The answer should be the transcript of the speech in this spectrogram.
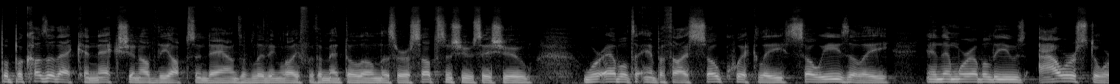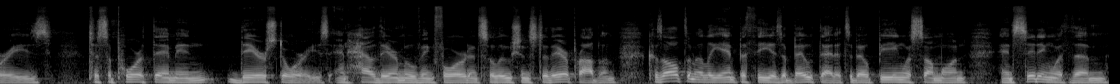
but because of that connection of the ups and downs of living life with a mental illness or a substance use issue, we're able to empathize so quickly, so easily, and then we're able to use our stories to support them in their stories and how they're moving forward and solutions to their problem. Because ultimately, empathy is about that. It's about being with someone and sitting with them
